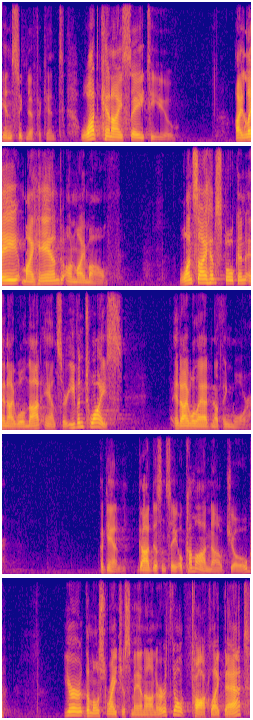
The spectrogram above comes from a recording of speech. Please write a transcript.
insignificant. What can I say to you? I lay my hand on my mouth. Once I have spoken, and I will not answer, even twice, and I will add nothing more. Again, God doesn't say, Oh, come on now, Job. You're the most righteous man on earth. Don't talk like that.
